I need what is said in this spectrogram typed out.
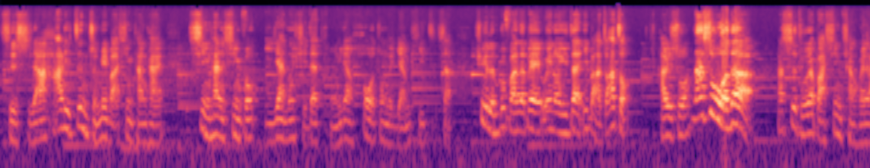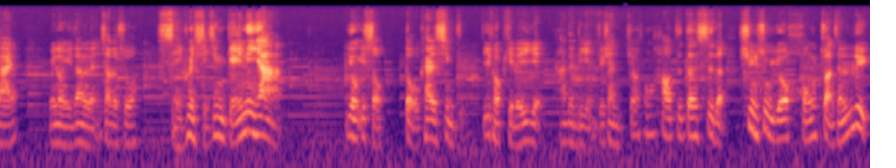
此时啊，哈利正准备把信摊开，信和信封一样，都写在同样厚重的羊皮纸上，却冷不防的被威龙一战一把抓走。哈利说：“那是我的。”他试图要把信抢回来。威龙一战冷笑的说：“谁会写信给你呀？”用一手抖开了信纸。低头瞥了一眼，他的脸就像交通号志灯似的，迅速由红转成绿，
